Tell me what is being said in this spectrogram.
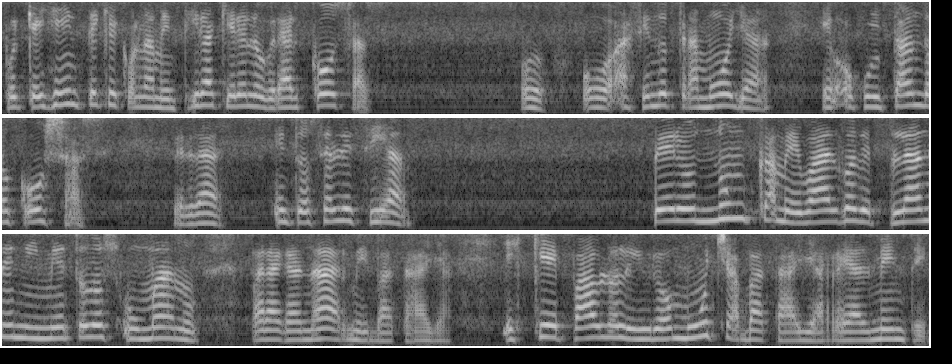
porque hay gente que con la mentira quiere lograr cosas, o, o haciendo tramoya, eh, ocultando cosas, ¿verdad? Entonces él decía, pero nunca me valgo de planes ni métodos humanos para ganar mi batalla. Es que Pablo libró muchas batallas realmente.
